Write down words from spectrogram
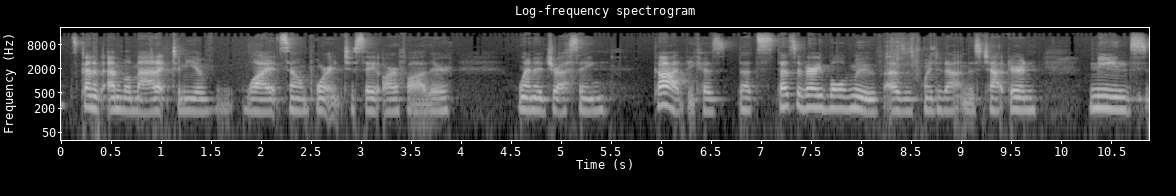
it's kind of emblematic to me of why it's so important to say our father when addressing God because that's that's a very bold move as is pointed out in this chapter and means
